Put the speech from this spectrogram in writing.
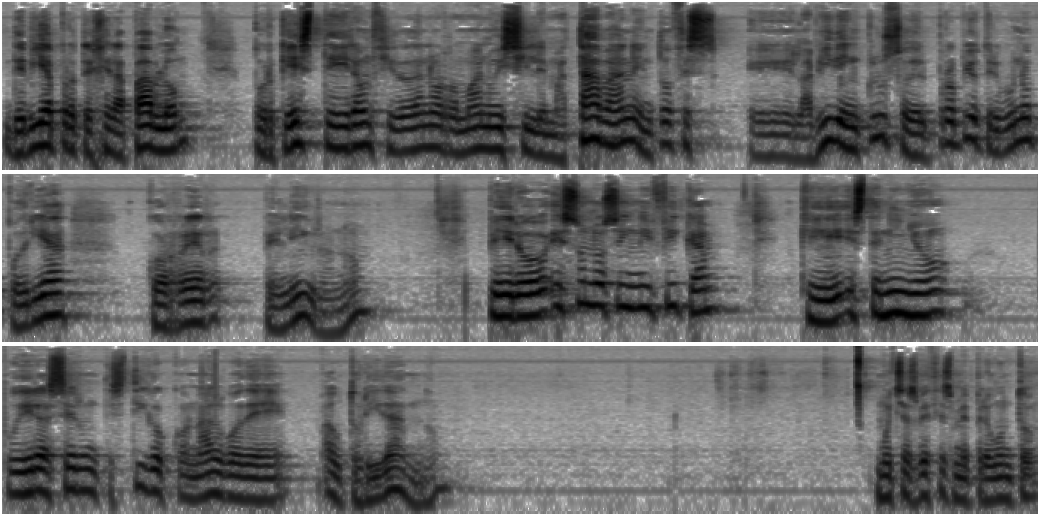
debía proteger a Pablo porque éste era un ciudadano romano y si le mataban, entonces eh, la vida incluso del propio tribuno podría correr peligro, ¿no? Pero eso no significa que este niño pudiera ser un testigo con algo de autoridad, ¿no? Muchas veces me pregunto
